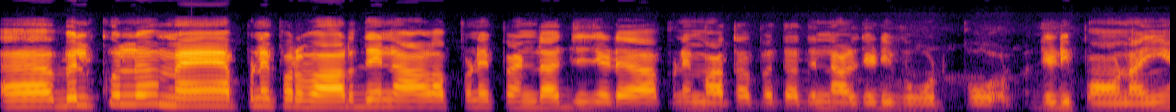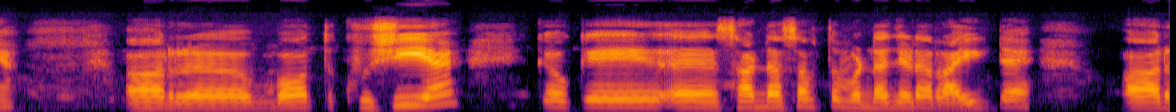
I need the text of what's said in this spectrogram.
ਅ, ਬਿਲਕੁਲ ਮੈਂ ਆਪਣੇ ਪਰਿਵਾਰ ਦੇ ਨਾਲ ਆਪਣੇ ਪਿੰਡ ਅੱਜ ਜਿਹੜਾ ਆਪਣੇ ਮਾਤਾ ਪਿਤਾ ਦੇ ਨਾਲ ਜਿਹੜੀ ਵੋਟ ਪਾ- ਜਿਹੜੀ ਪਾਉਣ ਆਈ ਹਾਂ ਔਰ ਬਹੁਤ ਖੁਸ਼ੀ ਹੈ ਕਿਉਂਕਿ ਸਾਡਾ ਸਭ ਤੋਂ ਵੱਡਾ ਜਿਹੜਾ ਰਾਈਟ ਹੈ ਔਰ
